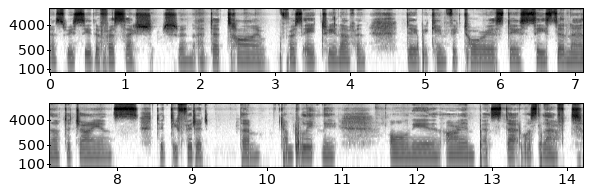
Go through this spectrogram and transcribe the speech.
as we see the first section at that time, verse 8 to 11, they became victorious. They seized the land of the giants, they defeated them completely. Only an iron bedstead was left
